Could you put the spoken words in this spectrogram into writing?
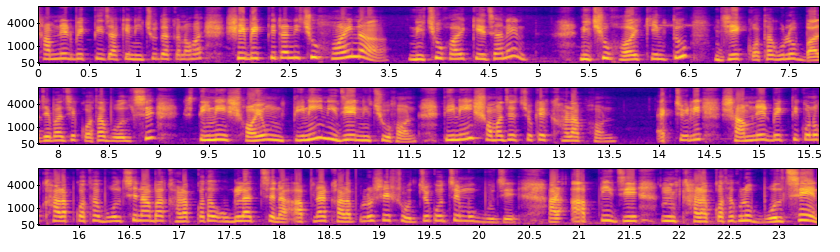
সামনের ব্যক্তি যাকে নিচু দেখানো হয়, সেই ব্যক্তিটা নিচু হয় না। নিচু হয় কে জানেন? নিচু হয়, কিন্তু যে কথাগুলো বাজে বাজে কথা বলছে, তিনি স্বয়ং তিনিই নিজে নিচু হন, তিনিই সমাজের চোখে খারাপ হন। অ্যাকচুয়ালি সামনের ব্যক্তি কোনো খারাপ কথা বলছে না বা খারাপ কথা উগলাচ্ছে না, আপনার খারাপগুলো সে সহ্য করছে মুখ বুঝে আর আপনি যে খারাপ কথাগুলো বলছেন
